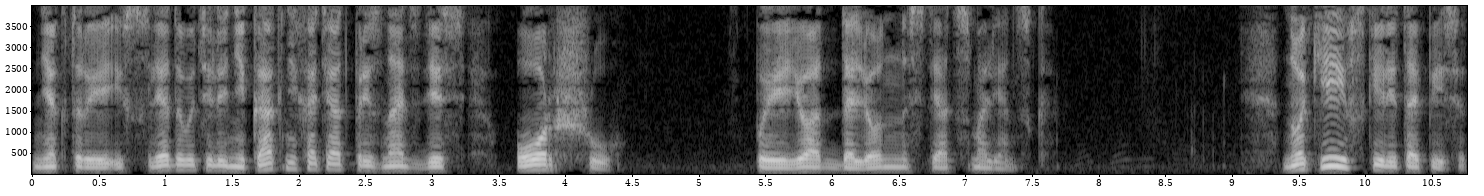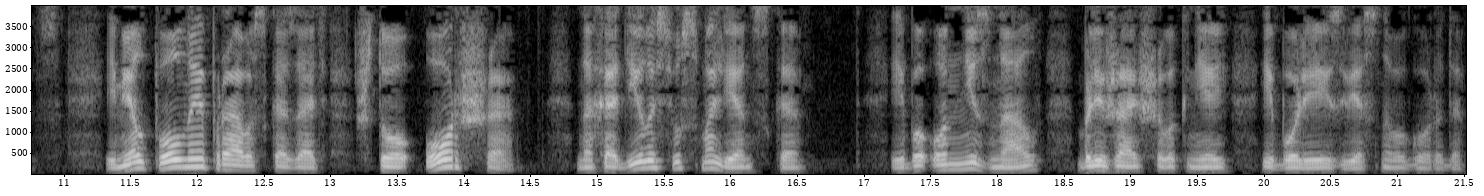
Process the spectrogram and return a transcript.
некоторые исследователи никак не хотят признать здесь Оршу по ее отдаленности от Смоленска. Но киевский летописец имел полное право сказать, что Орша находилась у Смоленска, ибо он не знал ближайшего к ней и более известного города.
